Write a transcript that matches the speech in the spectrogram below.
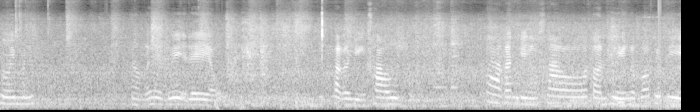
หน่อยมันหนังก็เห็ดเวะแล้วพากันกินข้าวพากันกินข้าวตอนเพลงแล้วว่าพี่พี่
